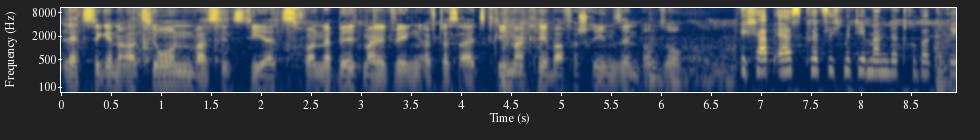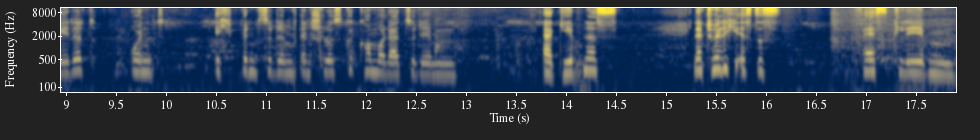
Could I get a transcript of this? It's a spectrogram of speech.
letzte Generation, was jetzt die jetzt von der Bild meinetwegen öfters als Klimakleber verschrien sind und so. Ich habe erst kürzlich mit jemandem darüber geredet und ich bin zu dem Entschluss gekommen oder zu dem Ergebnis, natürlich ist das Festkleben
